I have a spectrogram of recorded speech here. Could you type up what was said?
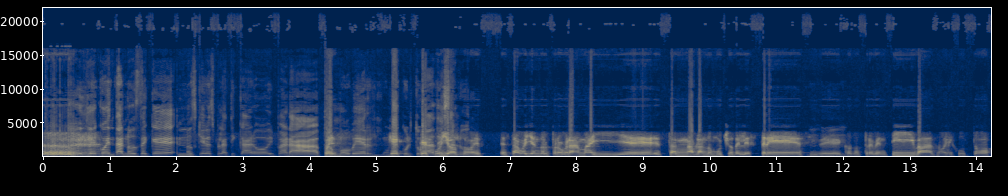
Oye, cuéntanos, ¿de qué nos quieres platicar hoy para pues, promover una cultura qué curioso, Es, estaba oyendo el programa y eh, están hablando mucho del estrés y de cosas preventivas, ¿no? Y justo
